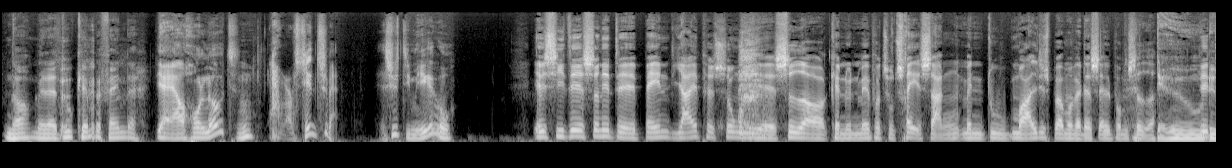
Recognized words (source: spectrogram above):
Nå, men er du kæmpe fan der? Ja, jeg er Hall Notes. Mm. Ja, er du sindssygt, mand. Jeg synes, de er mega gode. Jeg vil sige, det er sådan et uh, band, jeg personligt uh, sidder og kan nynne med på to-tre sange, men du må aldrig spørge mig, hvad deres album hedder. Det-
